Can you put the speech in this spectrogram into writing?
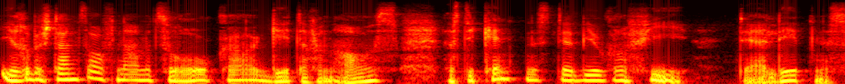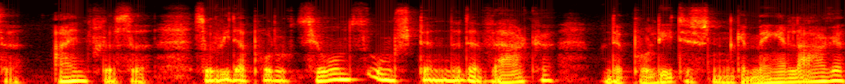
Ihre Bestandsaufnahme zu Roka geht davon aus, dass die Kenntnis der Biografie, der Erlebnisse, Einflüsse sowie der Produktionsumstände der Werke und der politischen Gemengelage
